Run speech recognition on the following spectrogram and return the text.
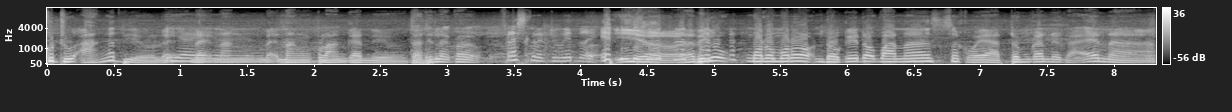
kudu anget ya. Lek Iya, lek iya, nang iya. lek nang pelanggan ya. Tadi lek kayak Fresh graduate lah. iya. Tadi ku moro-moro ndoke tok panas, sekoe adem kan ya gak enak.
